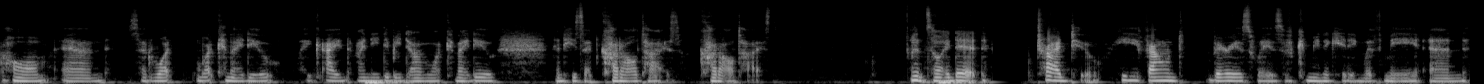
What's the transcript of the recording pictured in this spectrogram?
home and said what what can i do? Like i i need to be done. What can i do? And he said cut all ties. Cut all ties. And so i did. Tried to. He found various ways of communicating with me and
